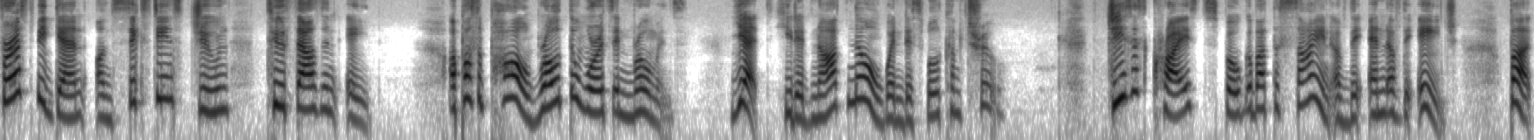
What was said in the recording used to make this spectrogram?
first began on 16th June 2008. Apostle Paul wrote the words in Romans, yet he did not know when this will come true. Jesus Christ spoke about the sign of the end of the age, but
